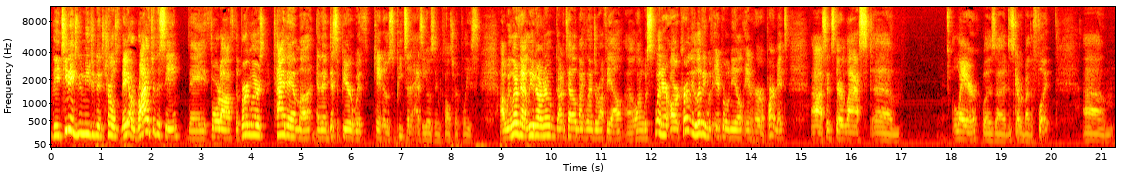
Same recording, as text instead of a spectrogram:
the Teenage Mutant Ninja Turtles they arrive to the scene. They thwart off the burglars, tie them up, and then disappear with Kano's pizza as he goes and calls for the police. Uh, we learn that Leonardo, Donatello, Michelangelo, Raphael, uh, along with Splinter, are currently living with April O'Neil in her apartment uh, since their last um, lair was uh, discovered by the Foot. Um,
